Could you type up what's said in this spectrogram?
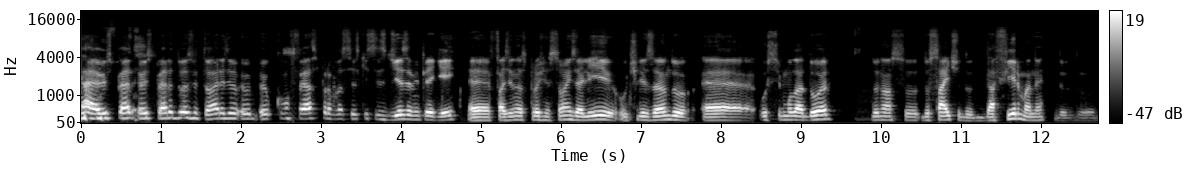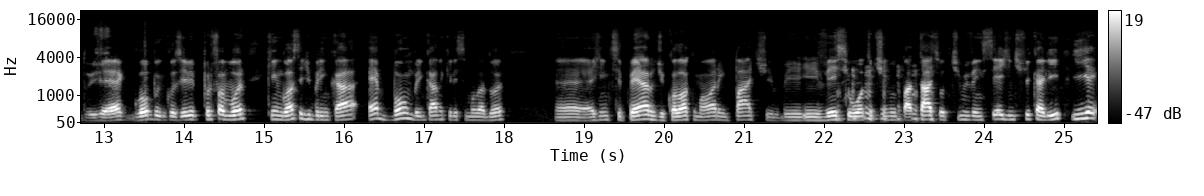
ah, eu, espero, eu espero duas vitórias. Eu, eu, eu confesso para vocês que esses dias eu me peguei é, fazendo as projeções ali, utilizando é, o simulador do nosso do site do, da firma, né, do, do, do GE Globo, inclusive, por favor, quem gosta de brincar, é bom brincar naquele simulador. É, a gente se perde, coloca uma hora empate e, e vê se o outro time empatar, se o outro time vencer, a gente fica ali. E,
